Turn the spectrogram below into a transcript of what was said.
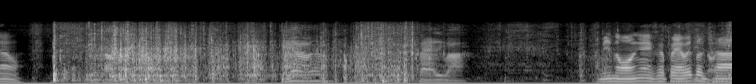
อ้าว เดี๋ยวตามไม่เอาไม่เอาแฟดีกว่า ไม่นอนไงกาแฟไว้ตอนเช้า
